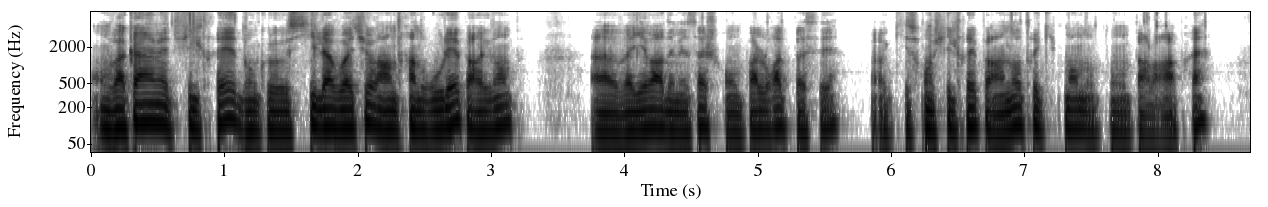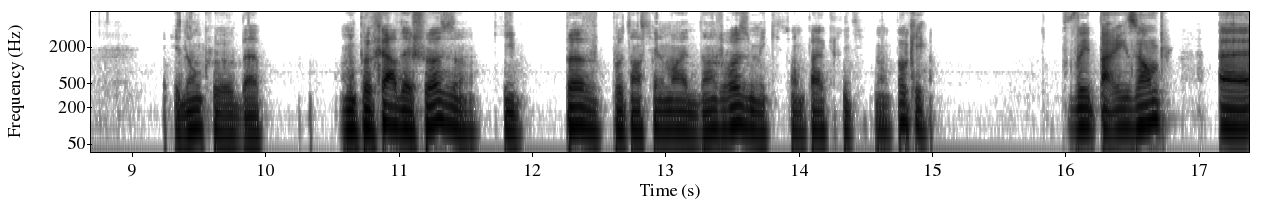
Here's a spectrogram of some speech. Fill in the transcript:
on va quand même être filtré. Donc, euh, si la voiture est en train de rouler, par exemple, il va y avoir des messages qui n'ont pas le droit de passer, euh, qui seront filtrés par un autre équipement dont on parlera après. Et donc, euh, bah, on peut faire des choses qui peuvent potentiellement être dangereuses, mais qui ne sont pas critiques. non plus. Ok. Vous pouvez par exemple euh,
